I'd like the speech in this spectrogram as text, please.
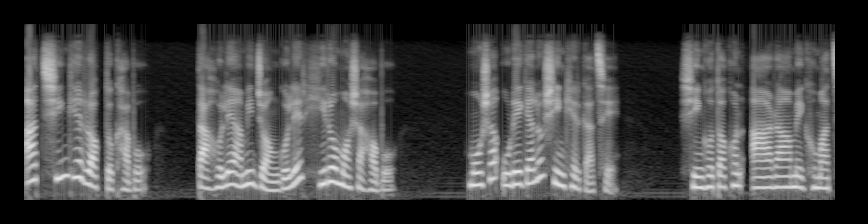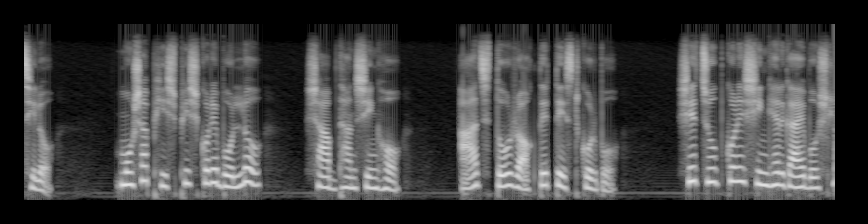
আজ সিংহের রক্ত খাব, তাহলে আমি জঙ্গলের হিরো মশা হব। মশা উড়ে গেল সিংহের কাছে। সিংহ তখন আরামে ঘুমাচ্ছিল। মশা ফিসফিস করে বলল, সাবধান সিংহ, আজ তোর রক্তের টেস্ট করব। সে চুপ করে সিংহের গায়ে বসল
